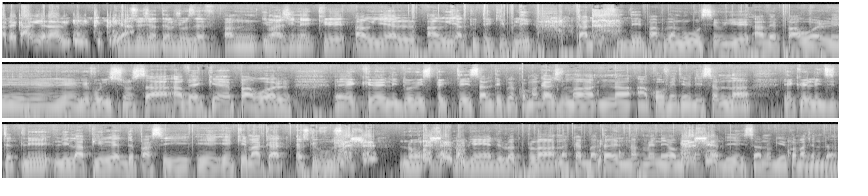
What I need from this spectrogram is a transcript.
avec Ariel Henry et l'équipe. Monsieur Jean-Tel Joseph, imaginez que Ariel Henry a toute équipe tu as décidé de pas prendre au sérieux avec parole euh, révolution ça, avec euh, parole euh, que il doit respecter ça le comme engagement dans encore 21 décembre et que il dit tête li la pirate de passer et, et Est-ce que vous nous, nous gagnons de l'autre plan dans quatre batailles nous ou bien dans de ça nous gagnons comme agenda?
